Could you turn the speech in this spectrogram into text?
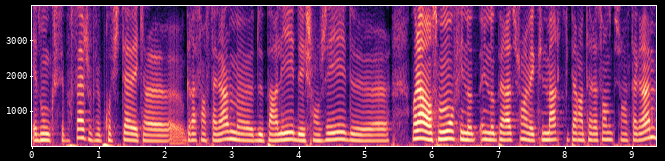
Et donc c'est pour ça que je veux profiter avec euh, grâce à Instagram euh, de parler, d'échanger, de euh, voilà. En ce moment, on fait une, op- une opération avec une marque hyper intéressante sur Instagram.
